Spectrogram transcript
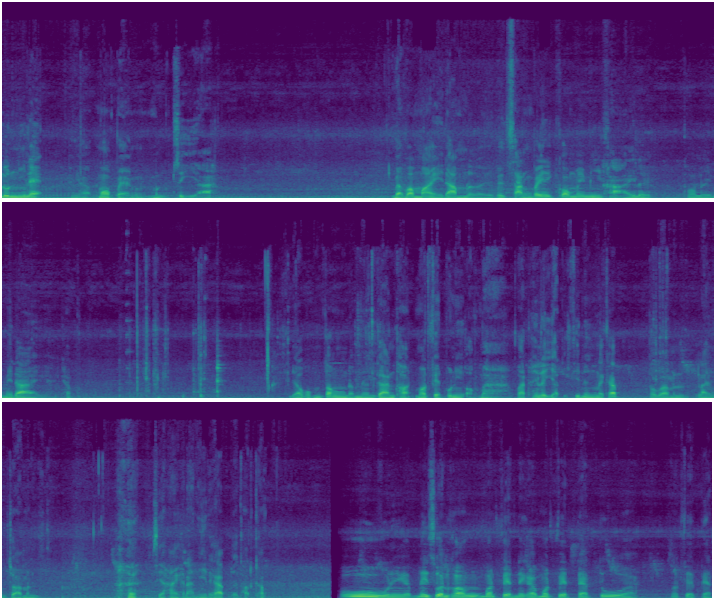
รุ่นนี้แหละนี่ครับหม้อแปลงมันเสีย แบบว่าไหม้ดำเลยไปสั่งไปก็ไม่มีขายเลย ก็เลยไม่ได้ครับ เดี๋ยวผมต้องดำเนินการถอดมอสเฟตพวกนี้ออกมาวัดให้ละเอียดอีกทีนึงนะครับ เพราะว่ามันลายวงจรมันเสียหายขนาดนี้นะครับ เดี๋ยวถอดครับ โอ้ นี่ ครับในส่วนของมอสเฟตนะครับมอสเฟตแปดตัวมอสเฟตแปด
